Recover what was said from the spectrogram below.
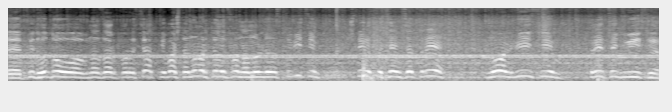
Е, підгодовував Назар Поросятки. Бачите, номер телефона 098 473 08 38. Е,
